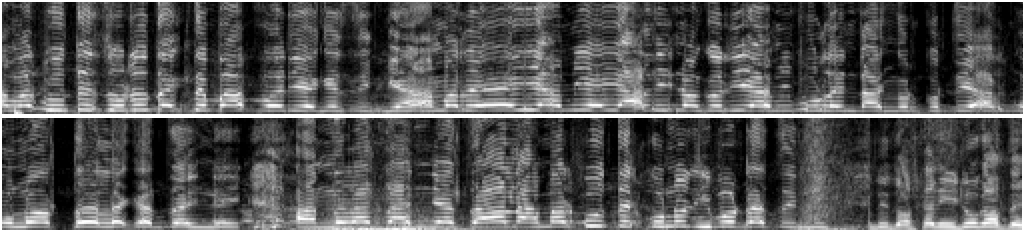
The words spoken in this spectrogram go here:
আমার ভূতে ছোট থাকতে বাপ মরিয়া গেছি কি আমার এই আমি এই আলীনগরী আমি ফুলেন ডাঙ্গর করছি আর কোনো অর্থ এলাকা যাই নেই। আপনারা জানিয়ে চান আমার ভূতের কোনো রিপোর্ট আসেনি যদি দশখানি ইটক আছে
